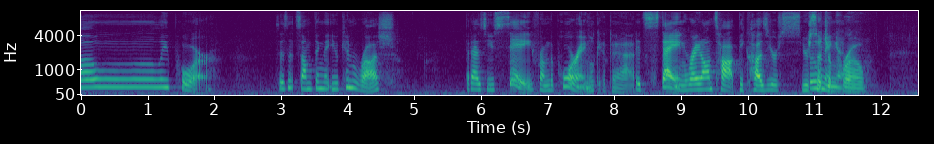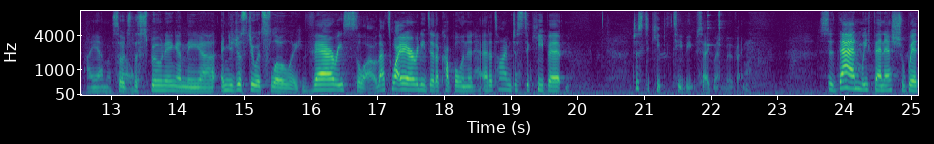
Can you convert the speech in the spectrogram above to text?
slowly pour. This isn't something that you can rush, but as you see from the pouring, look at that. it's staying right on top because you're You're such a it. pro. I am a So it's the spooning and the uh, and you just do it slowly. very slow. That's why I already did a couple in it at a time just to keep it, just to keep the TV segment moving. So then we finish with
